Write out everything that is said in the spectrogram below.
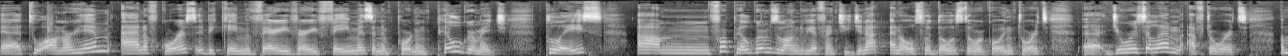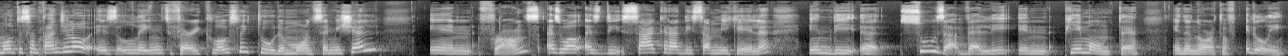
uh, to honor him and of course it became a very very famous and important pilgrimage place um, for pilgrims along the Via Francigena and also those that were going towards uh, Jerusalem afterwards. Monte Sant'Angelo is linked very closely to the Mont Saint Michel in France, as well as the Sacra di San Michele in the uh, Susa Valley in Piemonte in the north of Italy.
